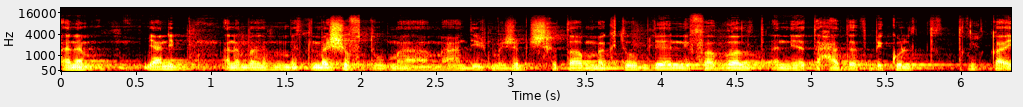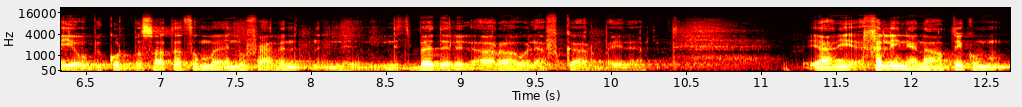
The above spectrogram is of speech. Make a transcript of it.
أنا يعني أنا مثل ما شفتوا ما, ما عنديش ما جبتش خطاب مكتوب لأني فضلت أني أتحدث بكل تلقائية وبكل بساطة ثم إنه فعلا نتبادل الآراء والأفكار بيننا يعني خليني أنا أعطيكم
